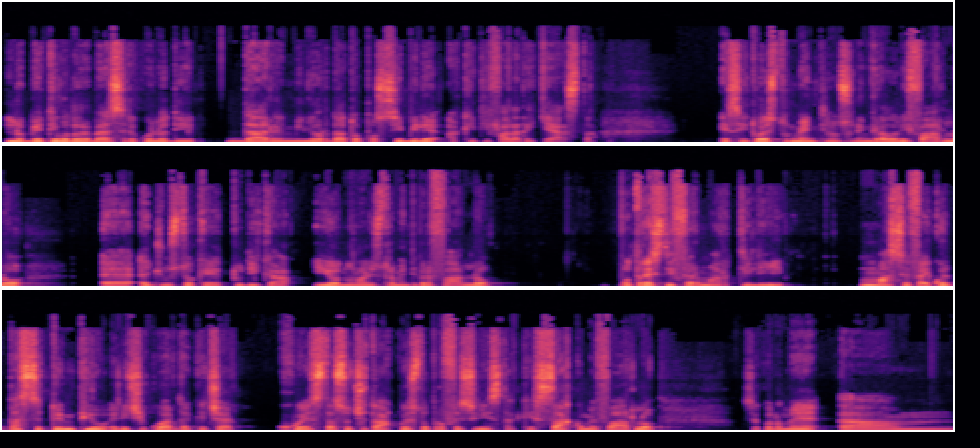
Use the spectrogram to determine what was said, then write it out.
L'obiettivo dovrebbe essere quello di dare il miglior dato possibile a chi ti fa la richiesta. E se i tuoi strumenti non sono in grado di farlo, eh, è giusto che tu dica io non ho gli strumenti per farlo, potresti fermarti lì, ma se fai quel passetto in più e dici guarda che c'è questa società, questo professionista che sa come farlo, secondo me um,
